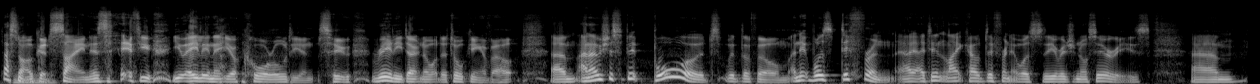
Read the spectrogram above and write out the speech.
that's not a good sign is if you you alienate your core audience who really don't know what they're talking about. Um, and I was just a bit bored with the film and it was different. I, I didn't like how different it was to the original series. Um,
